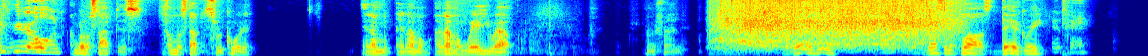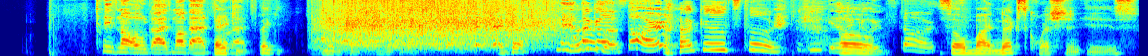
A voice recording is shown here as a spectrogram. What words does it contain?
You're you're old. I'm gonna stop this. I'm gonna stop this recording, and I'm and I'm and I'm gonna wear you out. Let me find it. They agree. That's an applause. They agree. Okay. He's not old, guys. My bad. Thank My you. bad. Thank you. Never clap. A gold star. A good story. You get Um, a gold star. So my next question is,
